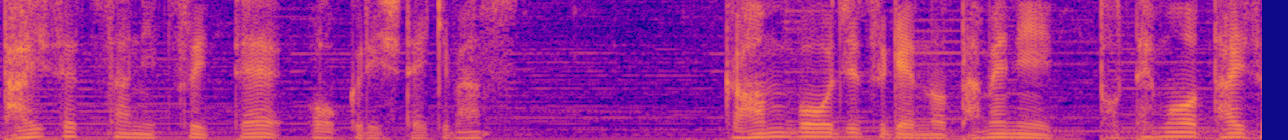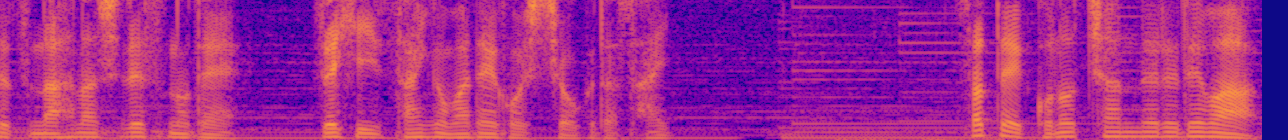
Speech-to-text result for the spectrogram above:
大切さについてお送りしていきます。願望実現のためにとても大切な話ですのでぜひ最後までご視聴ください。さてこのチャンネルでは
